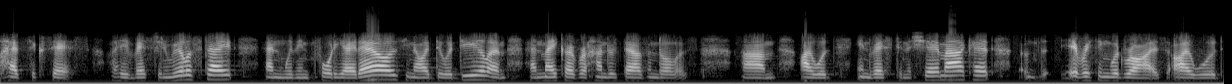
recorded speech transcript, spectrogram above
had success. I'd invest in real estate, and within 48 hours, you know, I'd do a deal and, and make over $100,000. Um, I would invest in the share market. Everything would rise. I would,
